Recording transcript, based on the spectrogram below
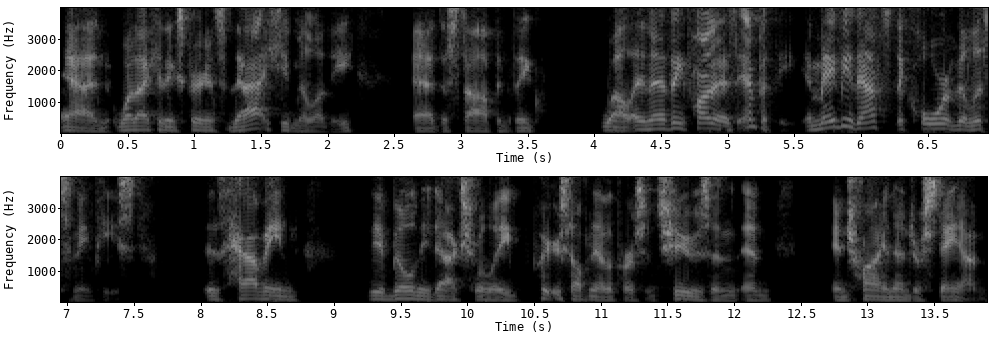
And when I can experience that humility uh, to stop and think, well, and I think part of that is empathy. And maybe that's the core of the listening piece is having the ability to actually put yourself in the other person's shoes and and and try and understand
